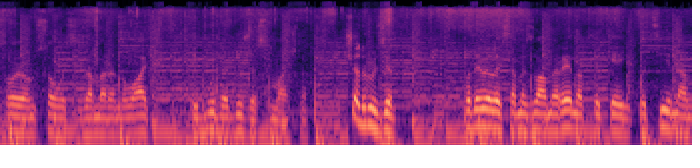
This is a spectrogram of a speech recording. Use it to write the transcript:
В соєвому соусі замаринувати і буде дуже смачно. Що, друзі, подивилися ми з вами ринок такий по цінам.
